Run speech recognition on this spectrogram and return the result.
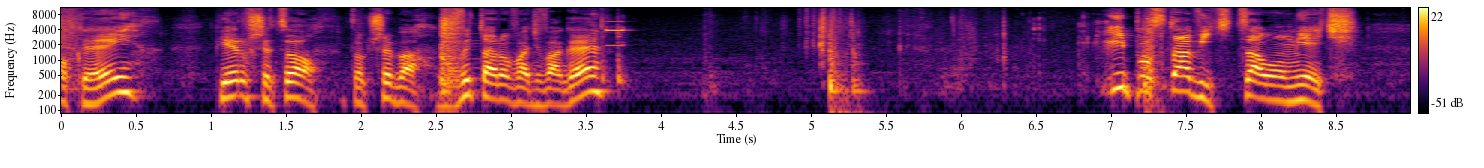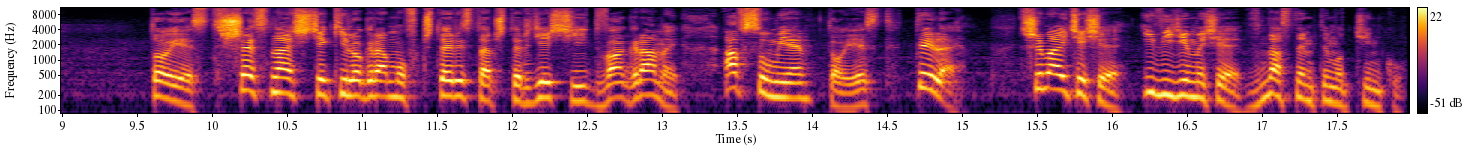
Ok. Pierwsze co, to trzeba wytarować wagę i postawić całą miedź. To jest 16 kg 442 gramy, a w sumie to jest tyle. Trzymajcie się i widzimy się w następnym odcinku.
